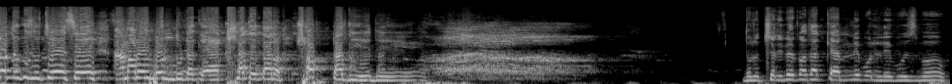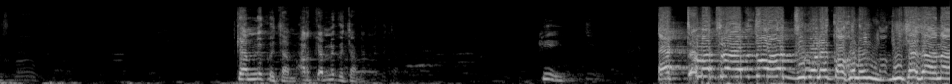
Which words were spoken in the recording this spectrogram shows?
যত কিছু চেয়েছে, আমার এই বন্ধুটাকে একসাথে তার সবটা দিয়ে দে। দরুদ শরীফের কথা কেমনে বললে বুঝব? কেমনে কইতাম? আর কেমনে কইতাম? কি? একটা মাত্র দোয়া জীবনে কখনো দিতে যায় না।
